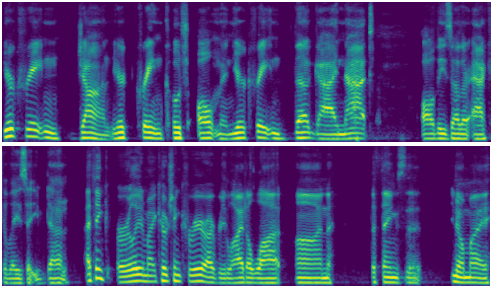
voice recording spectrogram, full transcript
you're creating john. You're creating coach Oltman. You're creating the guy not all these other accolades that you've done. I think early in my coaching career, I relied a lot on the things that, you know, my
